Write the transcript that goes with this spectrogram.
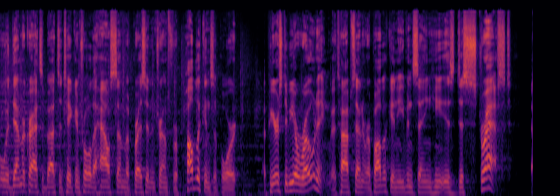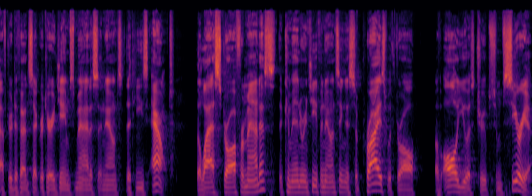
With Democrats about to take control of the House, some of President Trump's Republican support appears to be eroding. The top Senate Republican even saying he is distressed after Defense Secretary James Mattis announced that he's out. The last straw for Mattis, the commander in chief announcing a surprise withdrawal of all U.S. troops from Syria.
